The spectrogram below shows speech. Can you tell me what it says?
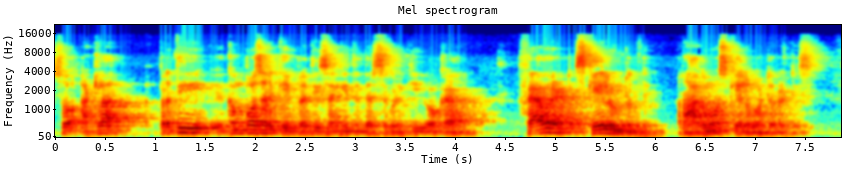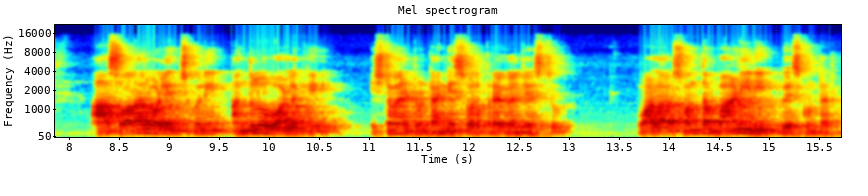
సో అట్లా ప్రతి కంపోజర్కి ప్రతి సంగీత దర్శకుడికి ఒక ఫేవరెట్ స్కేల్ ఉంటుంది. రాగమో స్కేల్ వాట్ ఎవర్ ఇట్ ఇస్ ఆ స్వరాలు వాళ్ళు ఎంచుకుని అందులో వాళ్ళకి ఇష్టమైనటువంటి అన్యస్వర ప్రయోగాలు చేస్తూ వాళ్ళ సొంత బాణీని వేసుకుంటారు.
